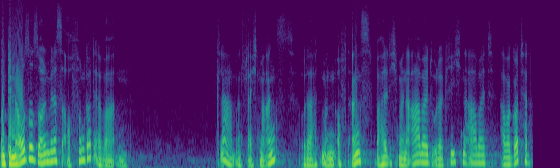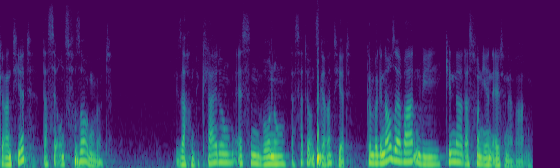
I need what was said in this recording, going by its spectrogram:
Und genauso sollen wir das auch von Gott erwarten. Klar hat man vielleicht mal Angst oder hat man oft Angst, behalte ich meine Arbeit oder kriege ich eine Arbeit, aber Gott hat garantiert, dass er uns versorgen wird. Die Sachen wie Kleidung, Essen, Wohnung, das hat er uns garantiert. Können wir genauso erwarten, wie Kinder das von ihren Eltern erwarten.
